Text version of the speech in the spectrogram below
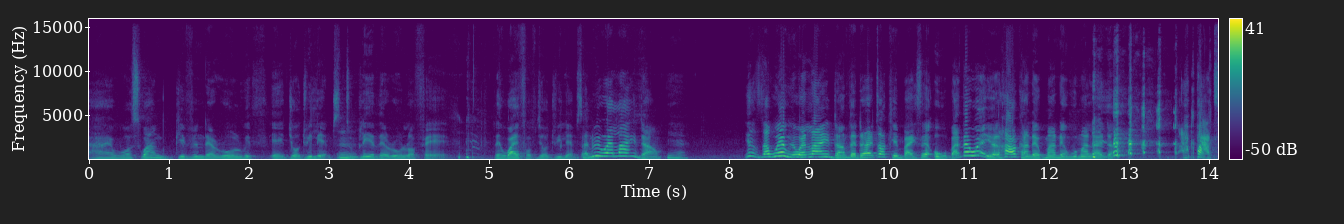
I was one given the role with uh, George Williams Mm. to play the role of uh, the wife of George Williams. And we were lying down. Yeah. Yes, the way we were lying down, the director came by and said, Oh, by the way, how can a man and woman lie down? apart.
